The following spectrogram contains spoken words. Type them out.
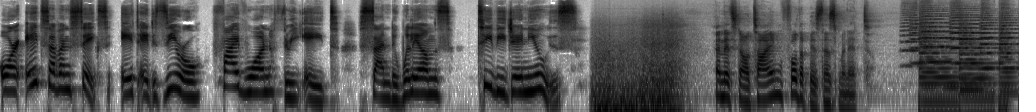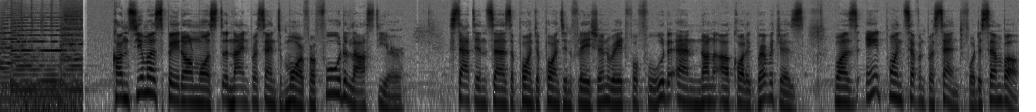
or 876-880-5138. Sandy Williams, TVJ News. And it's now time for the Business Minute. Consumers paid almost 9% more for food last year. Statin says the point to point inflation rate for food and non alcoholic beverages was 8.7% for December.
